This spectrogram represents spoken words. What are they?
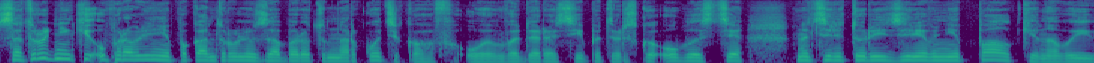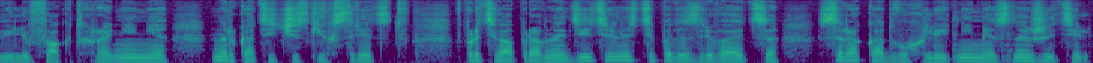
Сотрудники Управления по контролю за оборотом наркотиков УМВД России по Тверской области на территории деревни Палкино выявили факт хранения наркотических средств. В противоправной деятельности подозревается 42-летний местный житель.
